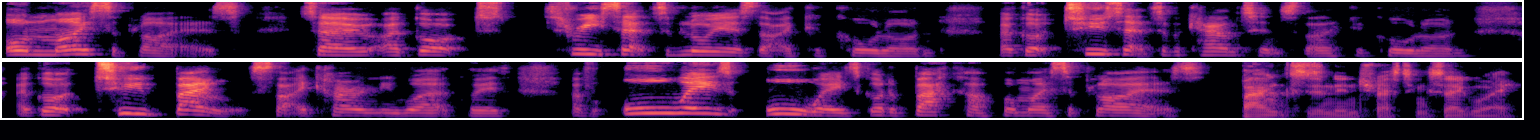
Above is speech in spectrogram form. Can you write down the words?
on my suppliers. So i've got three sets of lawyers that i could call on. I've got two sets of accountants that i could call on. I've got two banks that i currently work with. I've always always got a backup on my suppliers. Banks is an interesting segue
